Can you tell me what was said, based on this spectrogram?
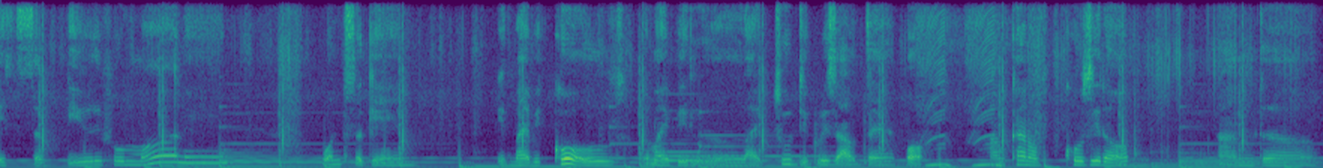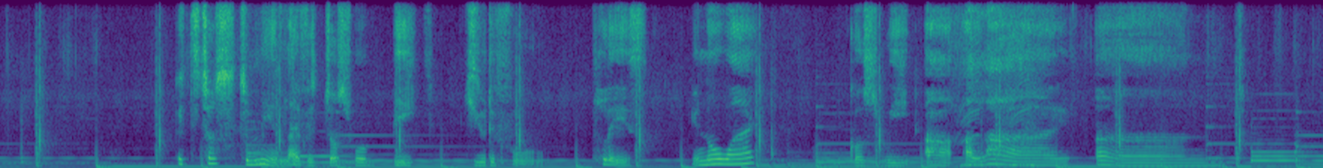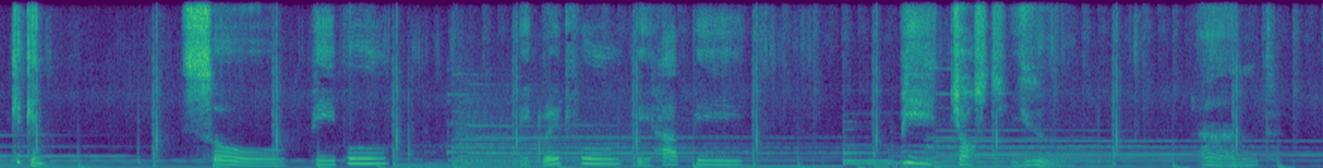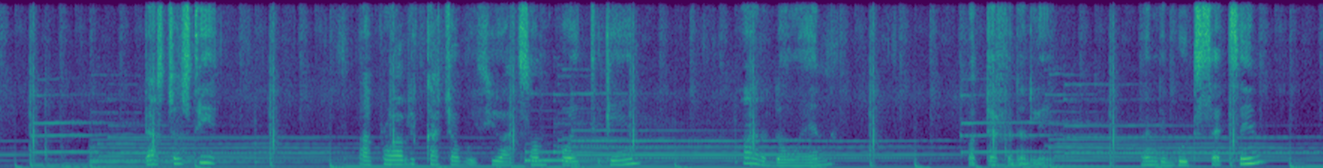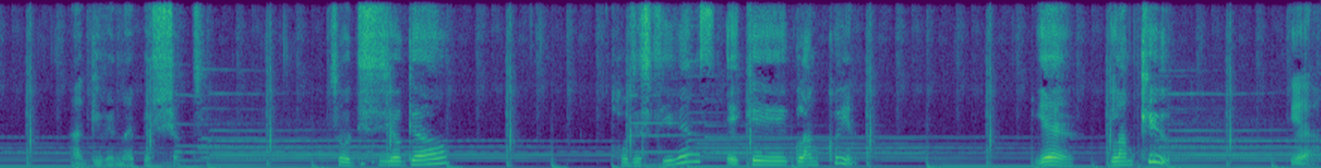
It's a beautiful morning. Once again, it might be cold, it might be like two degrees out there, but I'm kind of cozied up and uh, it's just to me, life is just one big, beautiful place. You know why? Because we are alive and kicking. So, people, be grateful, be happy, be just you. And that's just it. I'll probably catch up with you at some point again. I don't know when, but definitely when the boot sets in, I'll give it my best shot. So, this is your girl, Claudia Stevens, aka Glam Queen. Yeah, Glam Q. Yeah.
